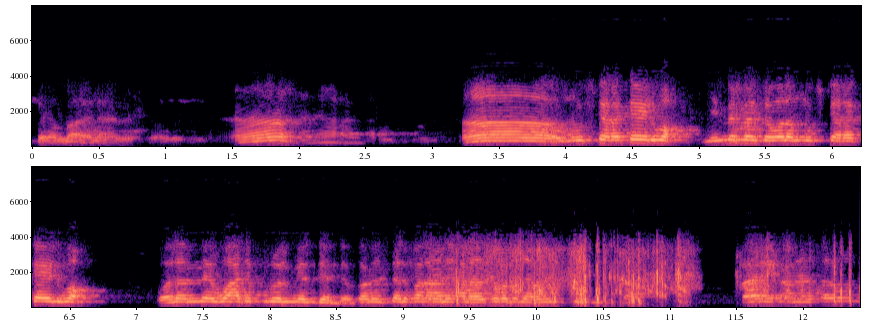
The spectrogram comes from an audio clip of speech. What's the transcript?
أشهد أن لا إله إلا أنت آه. آه مشتركي الوقت. من ولا مشتركي الوقت. ولم وعد كل الملدن كان سلفنا على صورة باري على صورة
